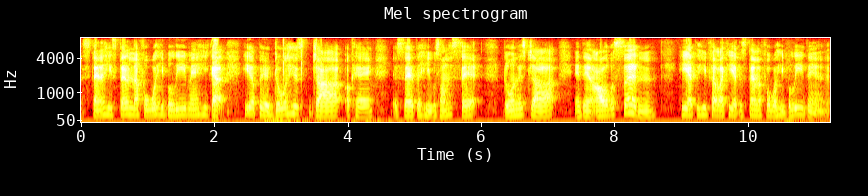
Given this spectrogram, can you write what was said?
Standing he's standing up for what he believe in. He got he up here doing his job okay? It said that he was on the set doing his job and then all of a sudden he had to, he felt like he had to stand up for what he believed in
